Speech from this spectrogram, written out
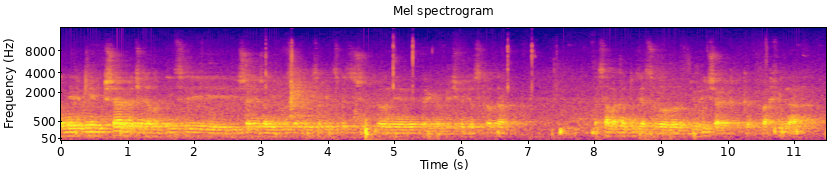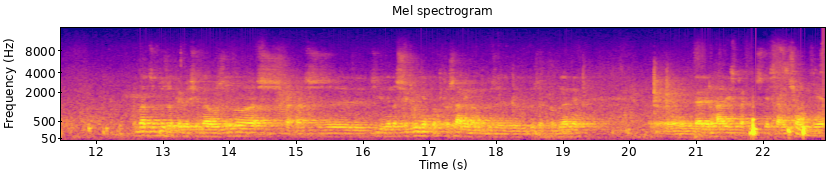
no, mieli, mieli przerwę ci zawodnicy i liczenie, że oni po prostu będą sobie zbyt szybko nie, tego, jeśli chodzi o Scotta. Ta sama kontuzja co Juricza, Pachwina. Bardzo dużo tego się nałożyło, aż, aż no szczególnie pod koszami mamy duże, duże problemy. Yy, Darren Harris praktycznie sam ciągnie.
